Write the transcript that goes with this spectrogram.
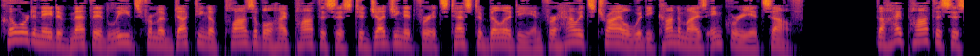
Coordinative method leads from abducting a plausible hypothesis to judging it for its testability and for how its trial would economize inquiry itself. The hypothesis,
